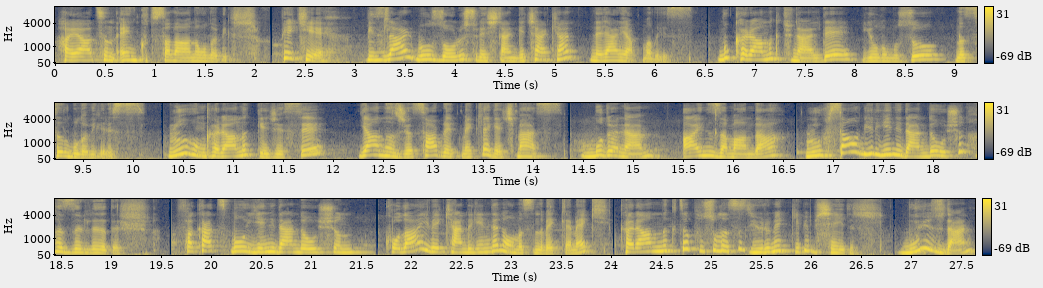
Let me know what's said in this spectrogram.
hayatın en kutsal anı olabilir. Peki bizler bu zorlu süreçten geçerken neler yapmalıyız? Bu karanlık tünelde yolumuzu nasıl bulabiliriz? Ruhun karanlık gecesi yalnızca sabretmekle geçmez. Bu dönem aynı zamanda ruhsal bir yeniden doğuşun hazırlığıdır. Fakat bu yeniden doğuşun kolay ve kendiliğinden olmasını beklemek, karanlıkta pusulasız yürümek gibi bir şeydir. Bu yüzden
